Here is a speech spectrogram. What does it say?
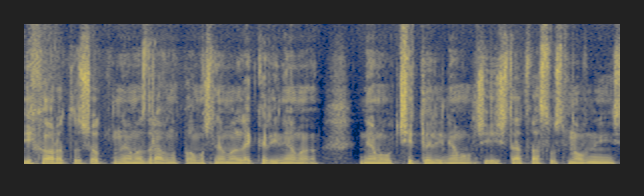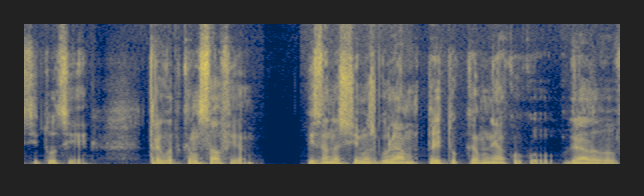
И хората, защото няма здравна помощ, няма лекари, няма, няма учители, няма училища. Това са основни институции. Тръгват към София. Изведнъж имаш голям приток към няколко града в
